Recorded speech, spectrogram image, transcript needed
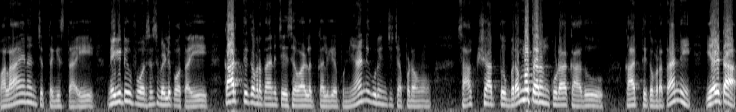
పలాయనం చిత్తగిస్తాయి. నెగిటివ్ ఫోర్సెస్ వెళ్ళిపోతాయి. కార్తీక వ్రతాన్ని చేసే వాళ్ళకు కలిగే పుణ్యాన్ని గురించి చెప్పడం సాక్షాత్తు బ్రహ్మతరం కూడా కాదు. కార్తీక వ్రతాన్ని ఏటా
